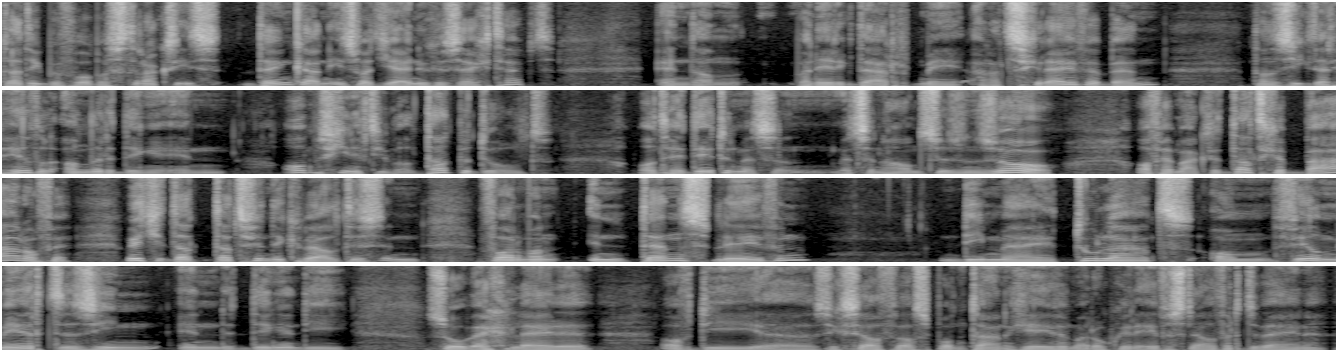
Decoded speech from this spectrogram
dat ik bijvoorbeeld straks iets denk aan iets wat jij nu gezegd hebt. En dan, wanneer ik daarmee aan het schrijven ben, dan zie ik daar heel veel andere dingen in. Oh, misschien heeft hij wel dat bedoeld. Want hij deed toen met zijn, met zijn hand zus en zo. Of hij maakte dat gebaar. Of hij- weet je, dat, dat vind ik wel. Het is een vorm van intens leven die mij toelaat om veel meer te zien in de dingen die zo wegleiden of die eh, zichzelf wel spontaan geven, maar ook weer even snel verdwijnen.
